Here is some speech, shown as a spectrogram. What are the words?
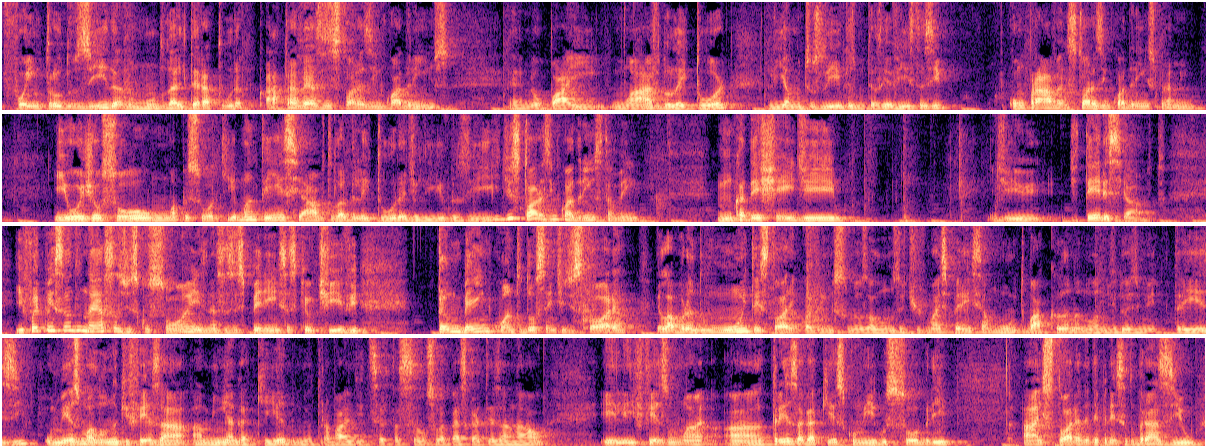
foi introduzida no mundo da literatura através das histórias em quadrinhos. É, meu pai, um ávido leitor, lia muitos livros, muitas revistas e comprava histórias em quadrinhos para mim. E hoje eu sou uma pessoa que mantém esse hábito de leitura de livros e de histórias em quadrinhos também. Nunca deixei de, de, de ter esse hábito. E foi pensando nessas discussões, nessas experiências que eu tive, também enquanto docente de história, elaborando muita história em quadrinhos com meus alunos. Eu tive uma experiência muito bacana no ano de 2013. O mesmo aluno que fez a, a minha HQ, do meu trabalho de dissertação sobre a pesca artesanal, ele fez uma, a, três HQs comigo sobre a história da independência do Brasil.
